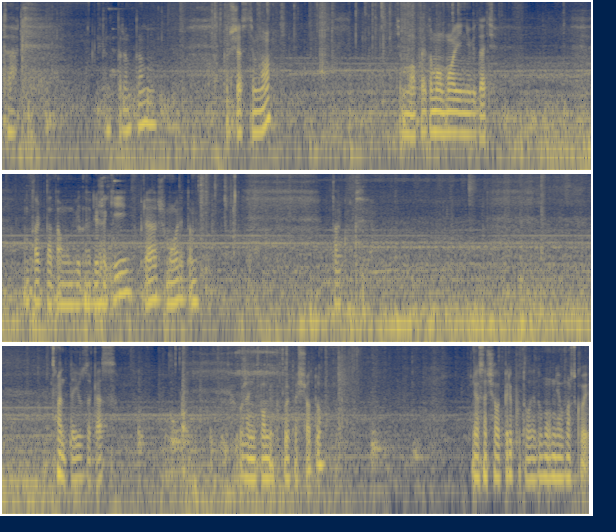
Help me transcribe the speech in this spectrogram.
Так. Тан-тан-тан. Короче, сейчас темно. Темно, поэтому море не видать. Ну так, да, там видно лежаки, пляж, море там. Так вот. Отдаю заказ. Уже не помню, какой по счету. Я сначала перепутал, я думал, мне в морской,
